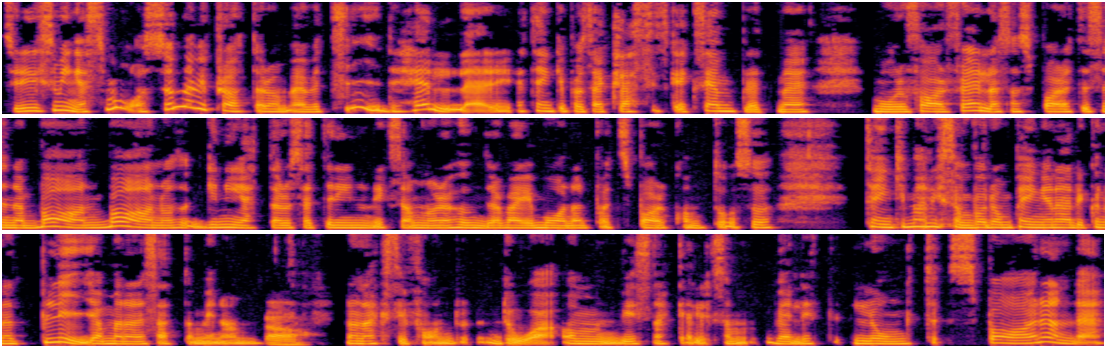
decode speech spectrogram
Så det är liksom inga småsummor vi pratar om över tid heller. Jag tänker på det klassiska exemplet med mor och farföräldrar som sparar till sina sina barnbarn och gnetar och sätter in liksom några hundra varje månad på ett sparkonto. Så tänker man liksom vad de pengarna hade kunnat bli om man hade satt dem i någon, ja. någon aktiefond då, om vi snackar liksom väldigt långt sparande.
